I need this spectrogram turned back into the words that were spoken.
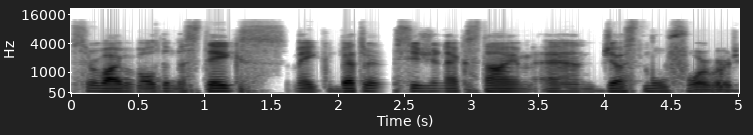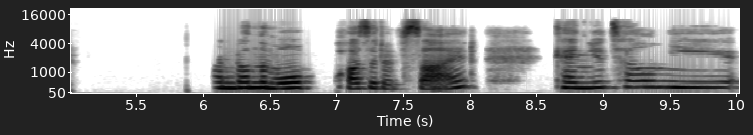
Survive all the mistakes make better decision next time and just move forward and on the more positive side, can you tell me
